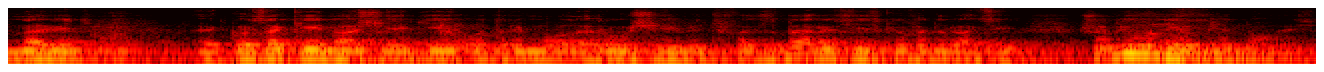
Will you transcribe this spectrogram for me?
навіть е, козаки наші, які отримували гроші від ФСБ Російської Федерації, щоб і вони об'єдналися.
